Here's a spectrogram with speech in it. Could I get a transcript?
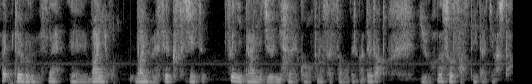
はい、ということでですね、えー、バイオ、バイオ SX シリーズ、ついに第12世代高プロセッサーモデルが出たという話をさせていただきました。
